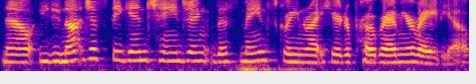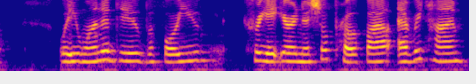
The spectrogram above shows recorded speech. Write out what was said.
Now, you do not just begin changing this main screen right here to program your radio. What you want to do before you create your initial profile every time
